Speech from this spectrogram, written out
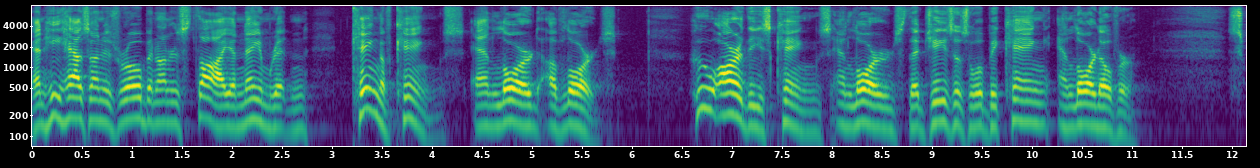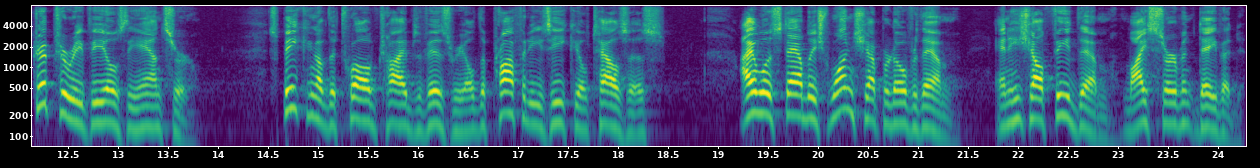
And he has on his robe and on his thigh a name written, King of kings and Lord of lords. Who are these kings and lords that Jesus will be king and lord over? Scripture reveals the answer. Speaking of the 12 tribes of Israel, the prophet Ezekiel tells us, I will establish one shepherd over them and he shall feed them, my servant David.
